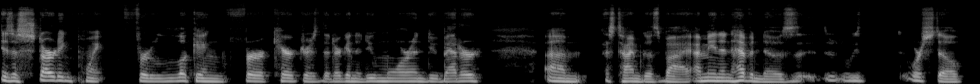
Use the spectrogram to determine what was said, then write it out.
is a starting point for looking for characters that are going to do more and do better um, as time goes by. I mean, and heaven knows we we're still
